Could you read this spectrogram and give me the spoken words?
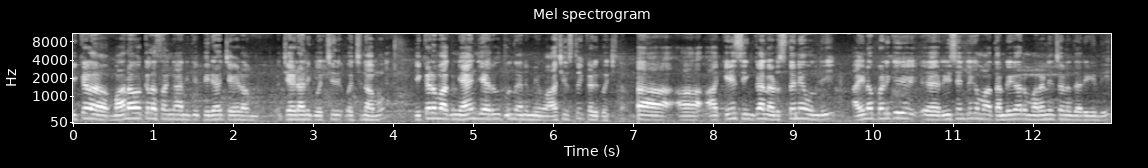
ఇక్కడ మానవకుల సంఘానికి ఫిర్యాదు చేయడం చేయడానికి వచ్చి వచ్చినాము. ఇక్కడ మాకు న్యాయం జరుగుతుందని మేము ఆశిస్తూ ఇక్కడికి వచ్చినాం. ఆ- కేసు ఇంకా నడుస్తూనే ఉంది. అయినప్పటికీ రీసెంట్లీగా మా తండ్రి గారు మరణించడం జరిగింది.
